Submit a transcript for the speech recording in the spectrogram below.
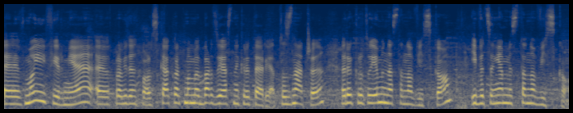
E, W mojej firmie, e, w Provident Polska, akurat mamy bardzo jasne kryteria. To znaczy, rekrutujemy na stanowisko i wyceniamy stanowisko.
